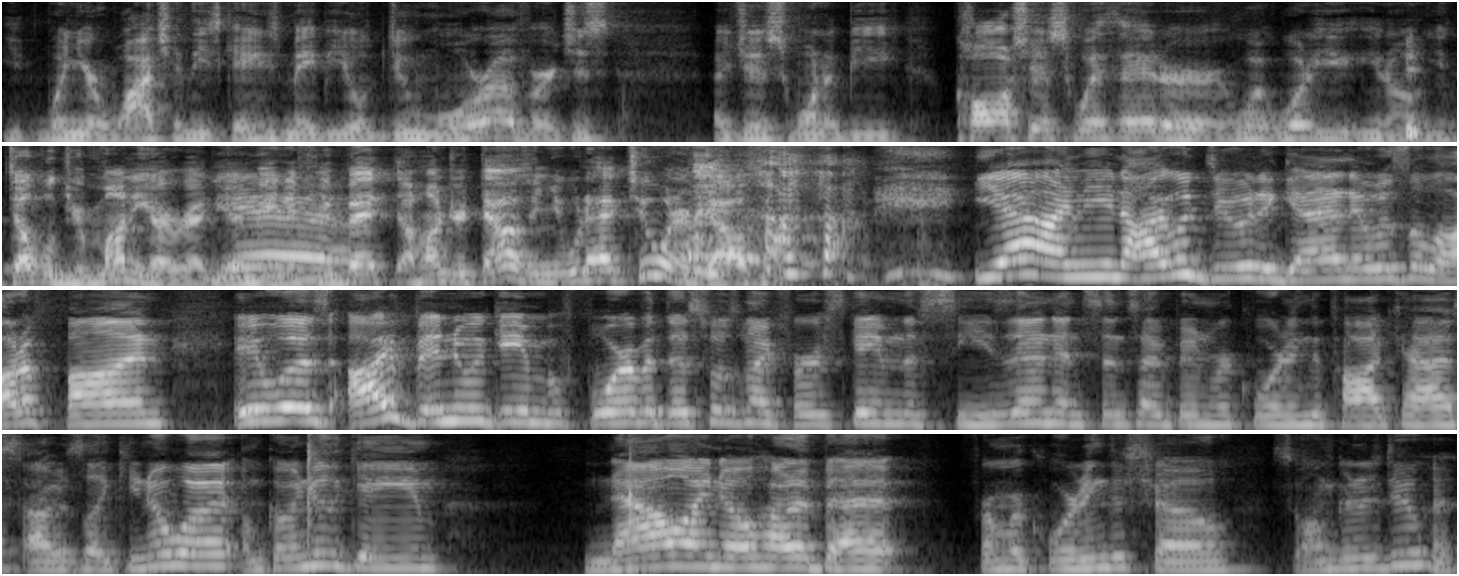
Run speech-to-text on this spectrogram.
you when you're watching these games, maybe you'll do more of, or just I just want to be cautious with it, or what? What do you? You know, you doubled your money already. I mean, if you bet a hundred thousand, you would have had two hundred thousand. Yeah, I mean, I would do it again. It was a lot of fun. It was, I've been to a game before, but this was my first game this season. And since I've been recording the podcast, I was like, you know what? I'm going to the game. Now I know how to bet from recording the show. So I'm going to do it.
